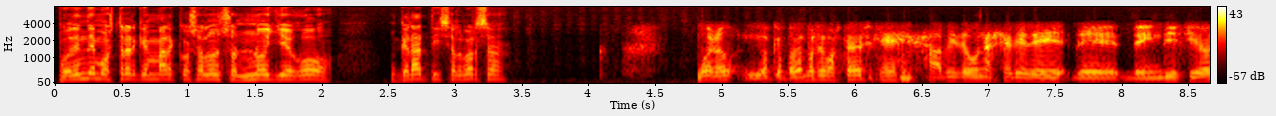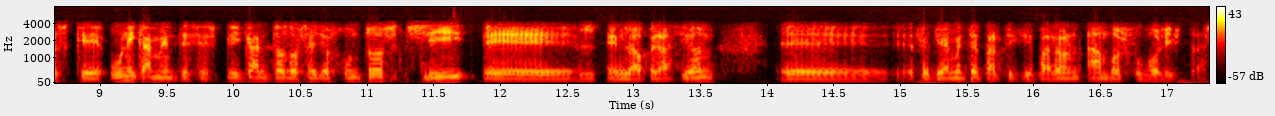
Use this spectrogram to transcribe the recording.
¿Pueden demostrar que Marcos Alonso no llegó gratis al Barça? Bueno, lo que podemos demostrar es que ha habido una serie de, indicios que únicamente se explican todos ellos juntos si eh, en la operación eh, efectivamente participaron ambos futbolistas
